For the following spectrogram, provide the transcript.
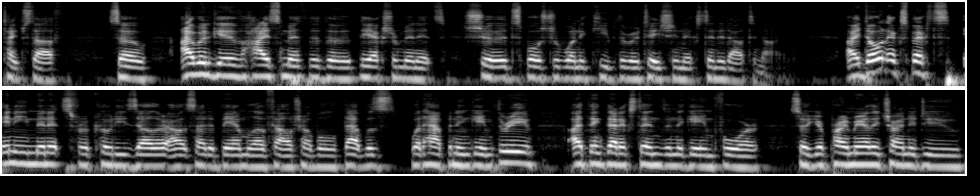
type stuff. So I would give Highsmith the, the, extra minutes should Spoelstra want to keep the rotation extended out to nine. I don't expect any minutes for Cody Zeller outside of Bam Love foul trouble. That was what happened in game three. I think that extends into game four. So you're primarily trying to do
